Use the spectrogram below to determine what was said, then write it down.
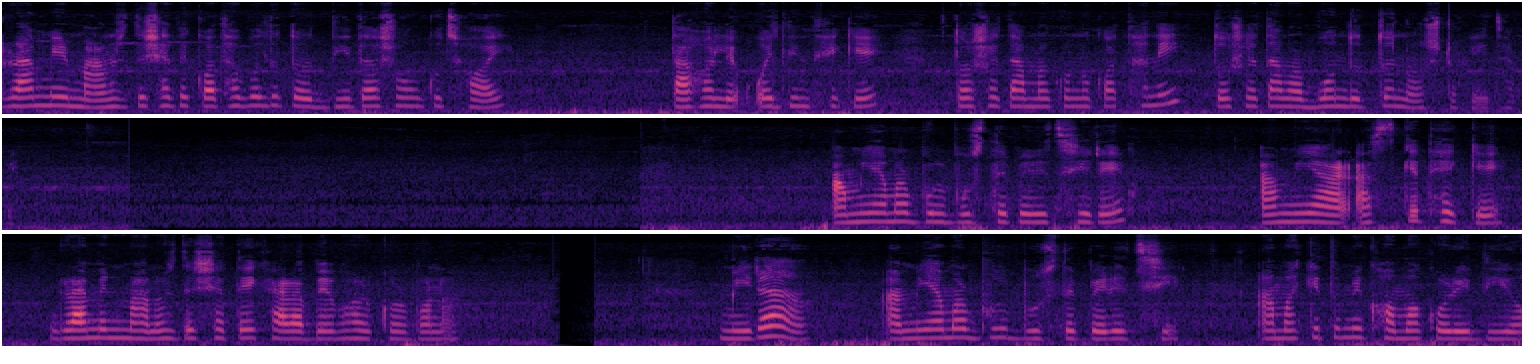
গ্রামের মানুষদের সাথে কথা বলতে তোর দ্বিধা সংকোচ হয়, তাহলে ওই দিন থেকে তোর সাথে আমার কোনো কথা নেই, তোর সাথে আমার বন্ধুত্ব নষ্ট হয়ে যাবে। আমি আমার ভুল বুঝতে পেরেছি রে। আমি আর আজকে থেকে গ্রামের মানুষদের সাথে খারাপ ব্যবহার করব না। মীরা, আমি আমার ভুল বুঝতে পেরেছি। আমাকে তুমি ক্ষমা করে দিও।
